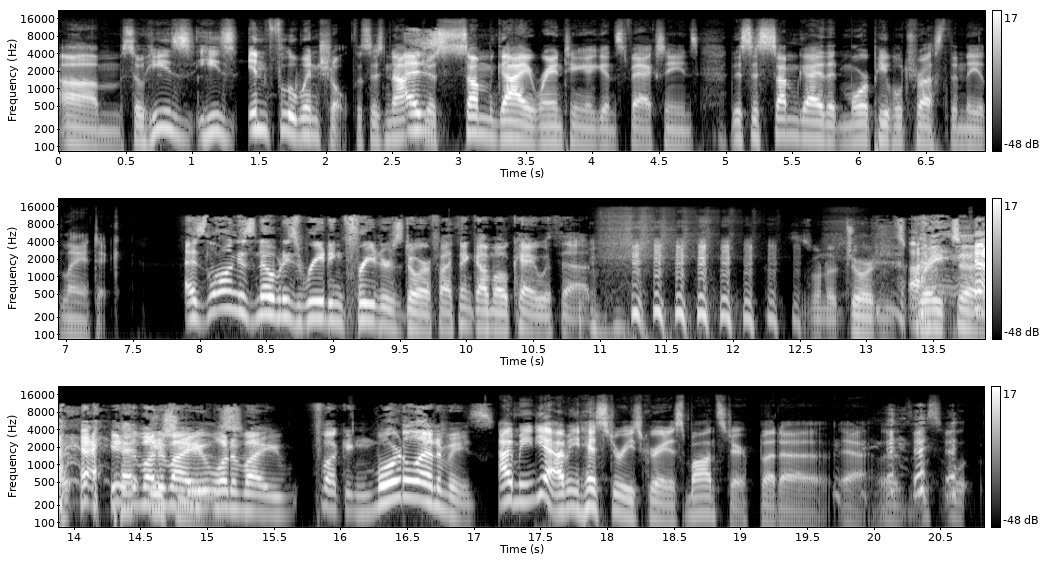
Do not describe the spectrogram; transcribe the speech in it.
Um, so he's he's influential. This is not As- just some guy ranting against vaccines. This is some guy that more people trust than the Atlantic. As long as nobody's reading Friedersdorf, I think I'm okay with that. This is one of Jordan's great uh, pet one of my issues. one of my fucking mortal enemies. I mean, yeah, I mean history's greatest monster, but uh, yeah.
